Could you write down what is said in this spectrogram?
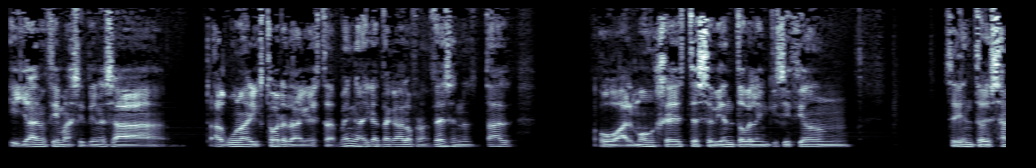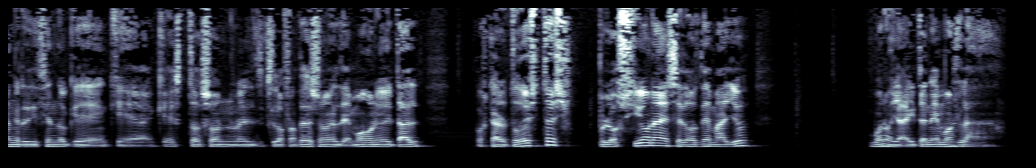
Y ya encima si tienes a alguna aristócrata que está, venga, hay que atacar a los franceses, no tal, o al monje este sediento de la Inquisición sediento de sangre diciendo que, que, estos son, que los franceses son el demonio y tal. Pues claro, todo esto explosiona ese 2 de mayo. Bueno, y ahí tenemos la,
